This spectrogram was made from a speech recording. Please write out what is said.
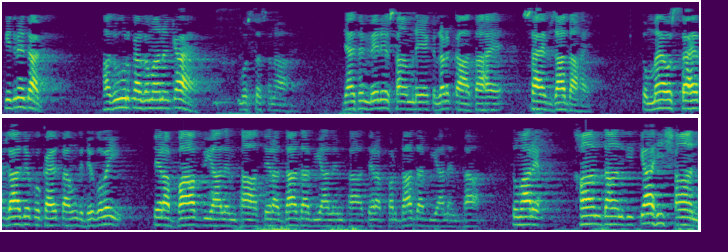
کتنے تک؟ حضور کا زمانہ کیا ہے؟ مستثنا ہے۔ جیسے میرے سامنے ایک لڑکا آتا ہے، صاحبزادہ ہے۔ تو میں اس صاحبزادے کو کہتا ہوں کہ دیکھو بھائی، تیرا باپ بھی عالم تھا، تیرا دادا بھی عالم تھا، تیرا پردادا بھی عالم تھا، تمہارے خاندان کی کیا ہی شان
